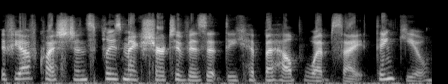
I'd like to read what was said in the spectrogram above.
If you have questions, please make sure to visit the HIPAA Help website. Thank you.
